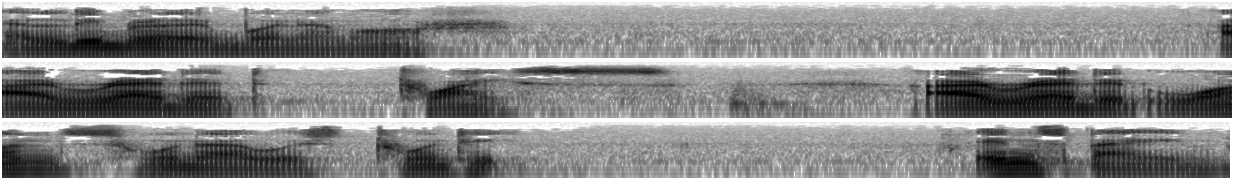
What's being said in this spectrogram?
El Libro del Buen Amor. I read it twice. I read it once when I was 20 in Spain,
